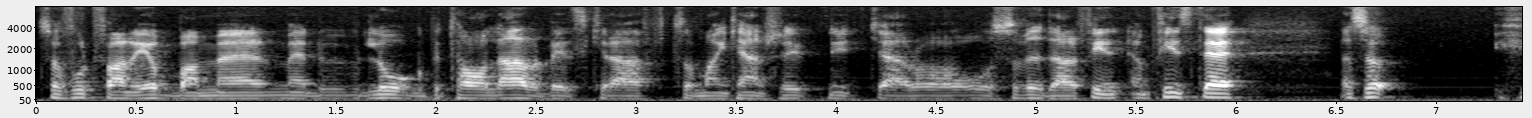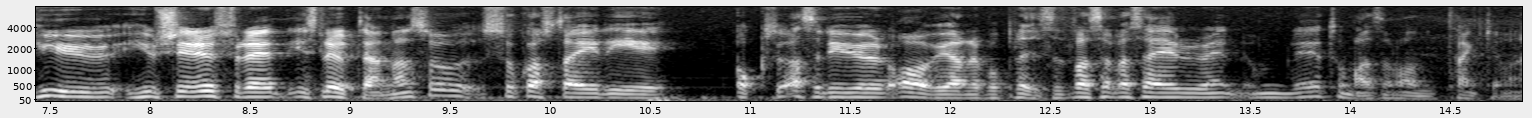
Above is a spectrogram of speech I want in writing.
som fortfarande jobbar med, med lågbetald arbetskraft som man kanske utnyttjar och, och så vidare? Fin, finns det Alltså, hur, hur ser det ut? För det, i slutändan så, så kostar ju det också, alltså det är ju avgörande på priset. Vad, vad säger du om det Thomas, om de tankarna?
